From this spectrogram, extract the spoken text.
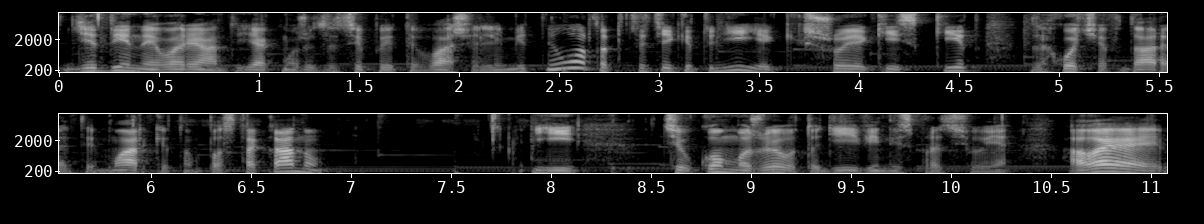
єдиний варіант, як можуть зацепити ваш лімітний ордер, це тільки тоді, якщо якийсь кіт захоче вдарити маркетом по стакану. І цілком можливо тоді він і спрацює. Але,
